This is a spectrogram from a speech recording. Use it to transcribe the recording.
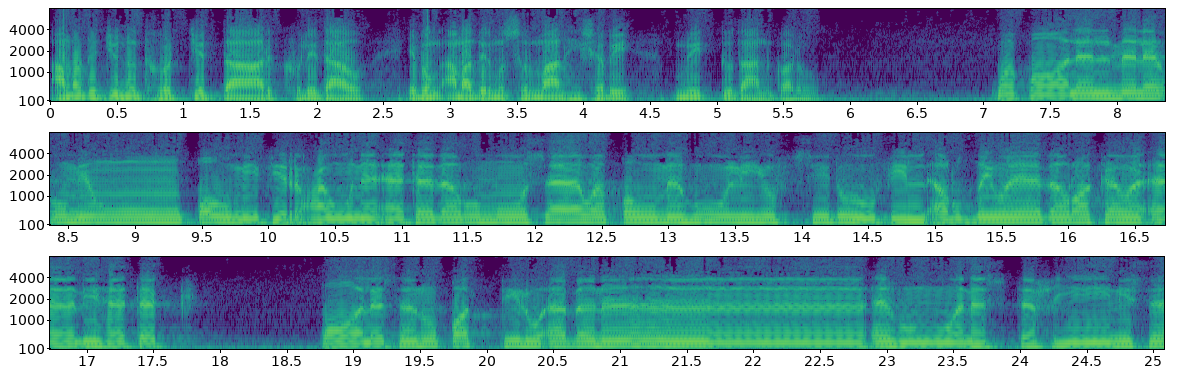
আমাদের জন্য ধৈর্যের দ্বার খুলে দাও এবং আমাদের মুসলমান হিসাবে মৃত্যু দান করো وقال الملأ من قوم فرعون أتذر موسى وقومه ليفسدوا في الأرض ويذرك وآلهتك قال سنقتل أبناءهم ونستحيي نساءهم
